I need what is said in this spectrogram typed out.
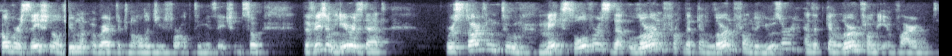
conversational human-aware technology for optimization. So the vision here is that we're starting to make solvers that learn from that can learn from the user and that can learn from the environment.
